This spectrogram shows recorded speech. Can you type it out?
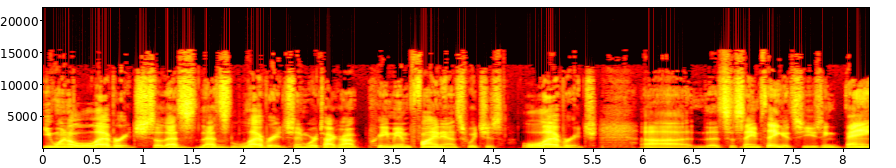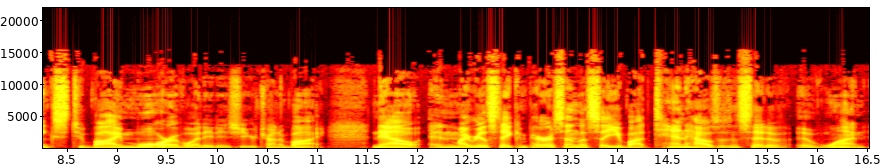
You want to leverage. So that's mm-hmm. that's leverage and we're talking about premium finance which is leverage. Uh, that's the same thing. It's using banks to buy more of what it is you're trying to buy. Now, in my real estate comparison, let's say you bought 10 houses instead of, of one.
